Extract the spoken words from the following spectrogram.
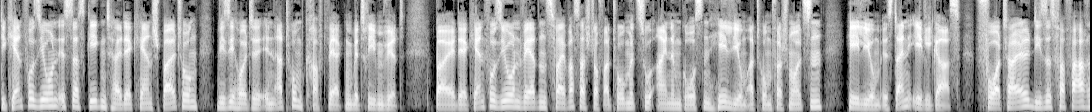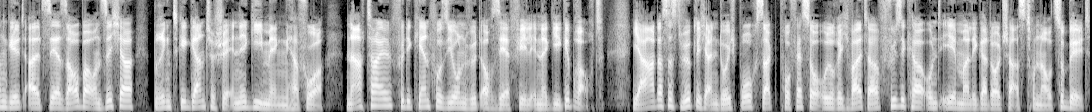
Die Kernfusion ist das Gegenteil der Kernspaltung, wie sie heute in Atomkraftwerken betrieben wird. Bei der Kernfusion werden zwei Wasserstoffatome zu einem großen Heliumatom verschmolzen. Helium ist ein Edelgas. Vorteil, dieses Verfahren gilt als sehr sauber und sicher, bringt gigantische Energiemengen hervor. Nachteil, für die Kernfusion wird auch sehr viel Energie gebraucht. Ja, das ist wirklich ein Durchbruch, sagt Professor Ulrich Walter, Physiker und ehemaliger deutscher Astronaut zu Bild.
